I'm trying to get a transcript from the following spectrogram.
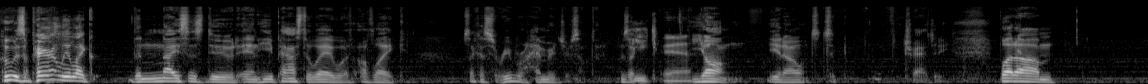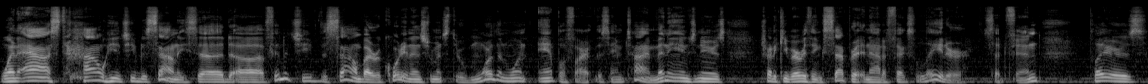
who is apparently like the nicest dude, and he passed away with of like it was like a cerebral hemorrhage or something. He was like Eek. Yeah. young, you know, it's, it's a tragedy. But um, when asked how he achieved his sound, he said uh, Finn achieved the sound by recording instruments through more than one amplifier at the same time. Many engineers try to keep everything separate and add effects later, said Finn. Players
